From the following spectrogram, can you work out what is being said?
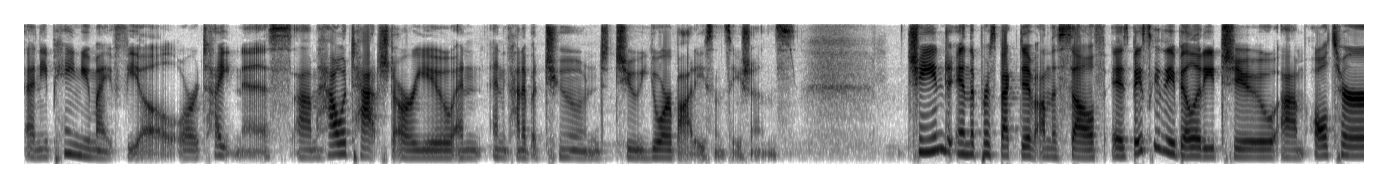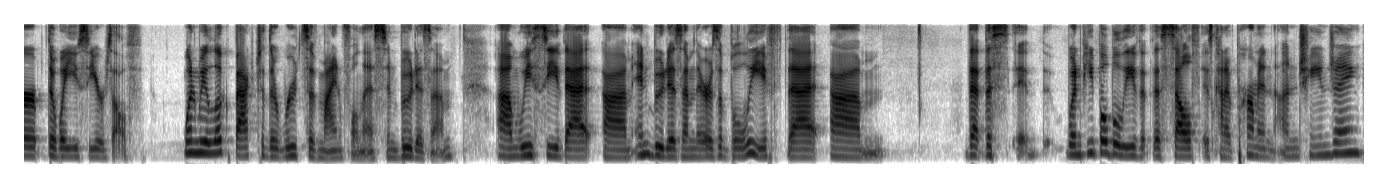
any pain you might feel or tightness? Um, how attached are you and and kind of attuned to your body sensations? change in the perspective on the self is basically the ability to um, alter the way you see yourself. When we look back to the roots of mindfulness in Buddhism, um, we see that um, in Buddhism there is a belief that um, that this when people believe that the self is kind of permanent and unchanging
